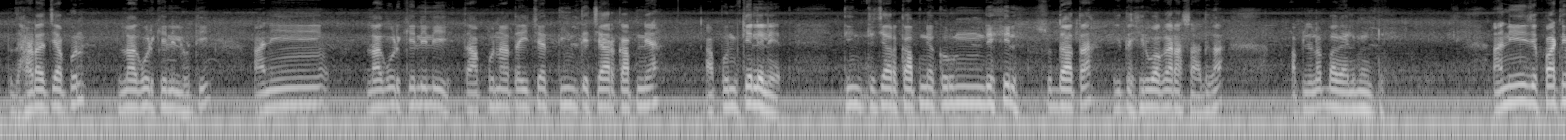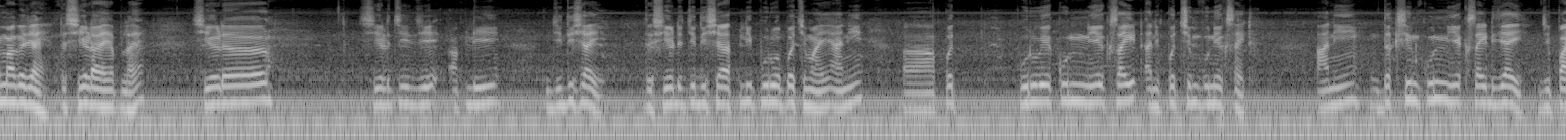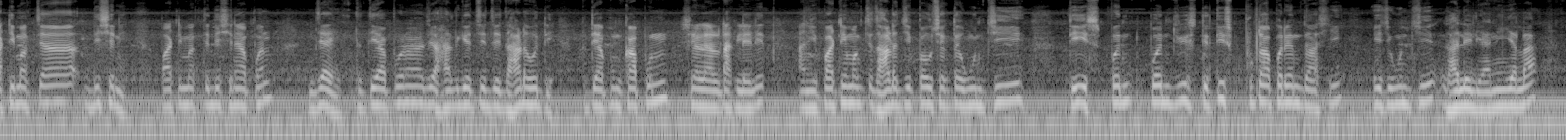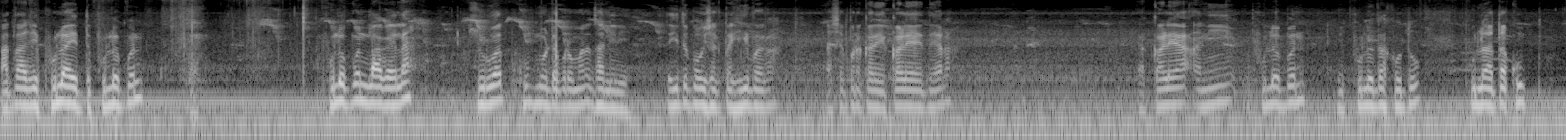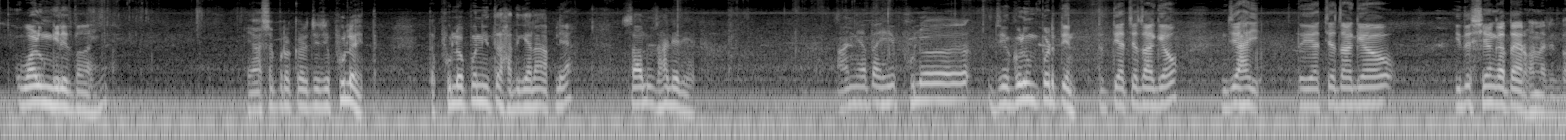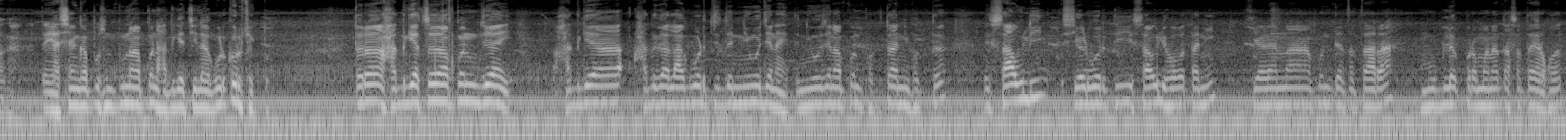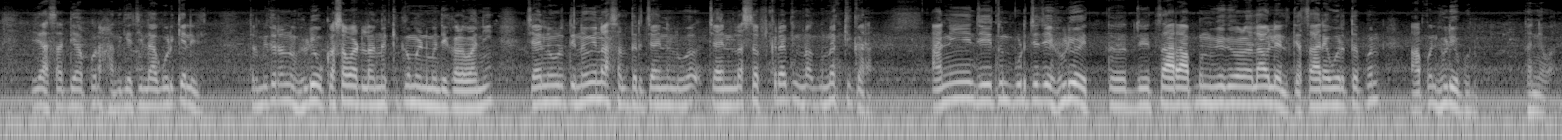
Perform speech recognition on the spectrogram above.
तर झाडाची आपण लागवड केलेली होती. आणि लागवड केलेली तर आपण आता हिच्या तीन ते चार कापण्या आपण केलेल्या आहेत. तीन ते चार कापण्या करून देखील सुद्धा आता इथं हिरवागार असा हातगा आपल्याला बघायला मिळतो आणि जे पाठीमागं जे आहे तर शेड आहे आपलं आहे शेड शेडची जी आपली जी दिशा आहे तर शेडची दिशा आपली पूर्व पश्चिम आहे आणि प पूर्वेकून एक साईड आणि पश्चिमकून एक साईड आणि दक्षिणकून एक साईड जी आहे जी पाठीमागच्या दिशेने पाठीमागच्या दिशेने आपण जे आहे तर ते आपण जे हादग्याचे जे झाडं होते तर ते आपण कापून शेळ्याला टाकलेले आहेत. आणि पाठीमागच्या झाडाची पाहू शकता उंची तीस पं पंचवीस ते तीस फुटापर्यंत अशी याची उंची झालेली आणि याला आता जे फुलं आहेत तर फुलं पण फुलं पण लागायला सुरुवात खूप मोठ्या प्रमाणात झालेली आहे. तर इथं पाहू शकता ही बघा अशा प्रकारे कळ्या आहेत याला. या कळ्या आणि फुलं पण हे फुलं दाखवतो. फुलं आता खूप वाळून गेलेत बघा ही. हे अशा प्रकारचे जे फुलं आहेत तर फुलं पण इथं हातग्याला आपल्या चालू झालेले आहेत. आणि आता हे फुलं जे गळून पडतील तर त्याच्या जाग्यावर जे आहे तर याच्या जाग्यावर इथं शेंगा तयार होणार आहेत बघा. तर या शेंगापासून पुन्हा आपण हातग्याची लागवड करू शकतो. तर हातग्याचं आपण जे आहे हातग्या हातगा लागवडचे जे नियोजन आहे तर नियोजन आपण फक्त आणि फक्त सावली शेडवरती सावली होत आणि शेळ्यांना आपण त्याचा चारा मुबलक प्रमाणात असा तयार होत यासाठी आपण हातग्याची लागवड केलेली. तर मित्रांनो व्हिडिओ कसा वाटला नक्की कमेंटमध्ये कळवा आणि चॅनलवरती नवीन असाल तर चॅनलवर चॅनलला सबस्क्राईब न नक्की करा. आणि जे इथून पुढचे जे व्हिडिओ आहेत तर जे चारा आपण वेगवेगळा लावलेला त्या चाऱ्यावर तर पण आपण व्हिडिओ बनवू. धन्यवाद.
